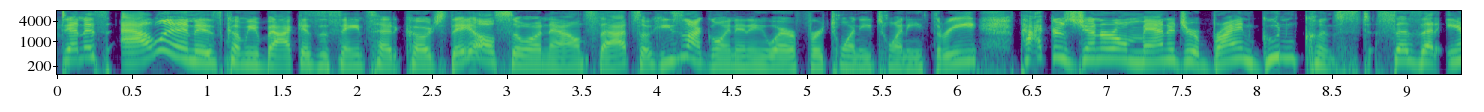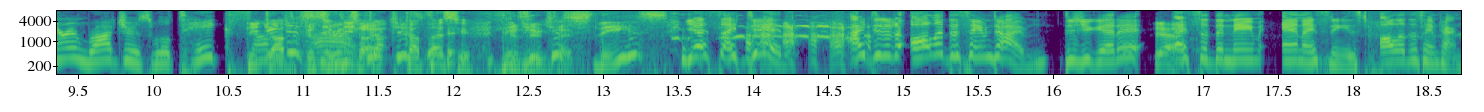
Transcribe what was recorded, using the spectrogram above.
Dennis Allen is coming back as the Saints head coach. They also announced that, so he's not going anywhere for 2023. Packers general manager Brian Gutekunst says that Aaron Rodgers will take some Did you just, Gesundheit. did you God- just, God bless you. Did you just sneeze? Yes, I did. I did it all at the same time. Did you get it? Yeah. I said the name and I sneezed all at the same time.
